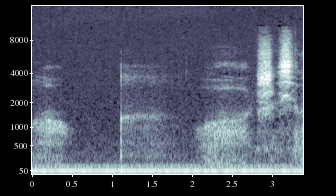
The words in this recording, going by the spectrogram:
好，我是希拉。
